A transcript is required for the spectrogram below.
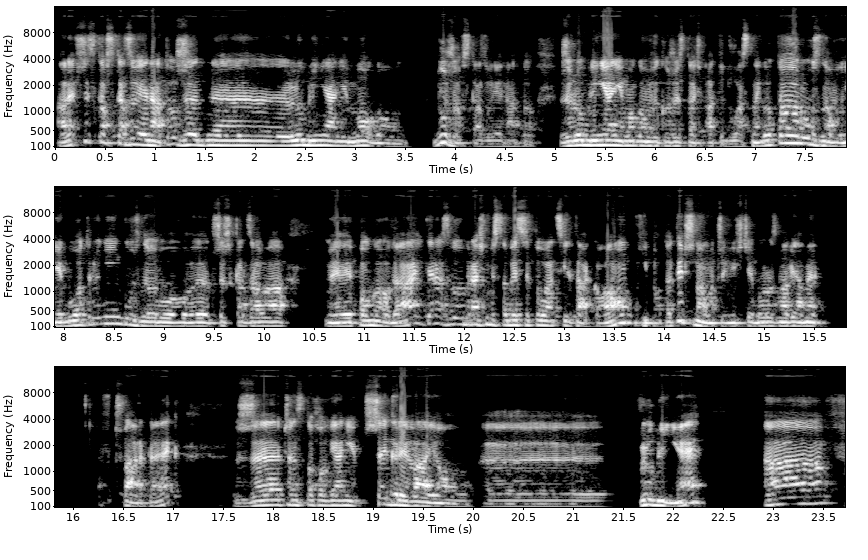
Ale wszystko wskazuje na to, że e, Lublinianie mogą, dużo wskazuje na to, że Lublinianie mogą wykorzystać atut własnego toru, znowu nie było treningów, znowu e, przeszkadzała e, pogoda. I teraz wyobraźmy sobie sytuację taką, hipotetyczną oczywiście, bo rozmawiamy w czwartek, że Częstochowianie przegrywają e, w Lublinie, a w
